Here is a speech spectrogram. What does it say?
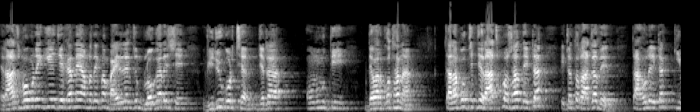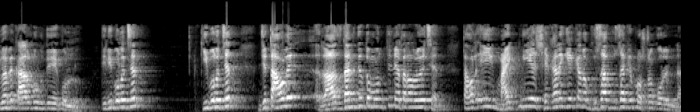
রাজভবনে গিয়ে যেখানে আমরা দেখলাম বাইরের একজন ব্লগার এসে ভিডিও করছেন, যেটা অনুমতি দেওয়ার কথা না, তারা বলছেন যে রাজপ্রাসাদ এটা এটা তো রাজাদের। তাহলে এটা কীভাবে কার অনুমতি নিয়ে করল? তিনি বলেছেন, কি বলেছেন? যে তাহলে রাজধানীতে তো মন্ত্রী নেতারা রয়েছেন, তাহলে এই মাইক নিয়ে সেখানে গিয়ে কেন ঘুষা ঘুষাকে প্রশ্ন করেন না?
